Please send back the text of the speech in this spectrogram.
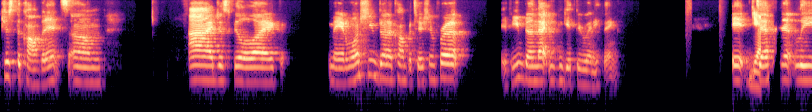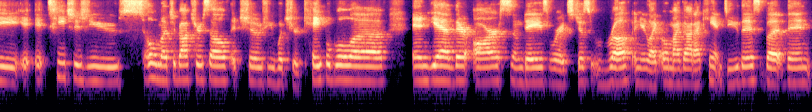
just the confidence. Um, I just feel like, man, once you've done a competition prep, if you've done that, you can get through anything it yeah. definitely it, it, teaches you so much about yourself. It shows you what you're capable of. And yeah there are some days where it's just rough and you're like oh my god i can't do this. But then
